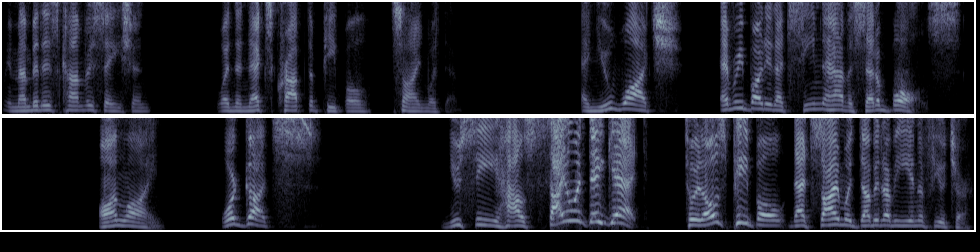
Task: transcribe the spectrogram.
Remember this conversation when the next crop of people sign with them. And you watch everybody that seemed to have a set of balls online or guts you see how silent they get to those people that sign with WWE in the future.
